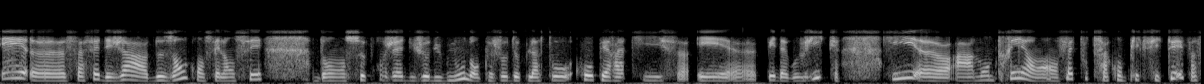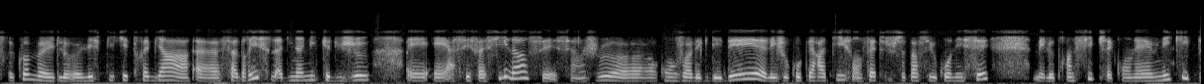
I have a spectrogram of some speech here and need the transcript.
Et euh, ça fait déjà deux ans qu'on s'est lancé dans ce projet du jeu du GNU, donc jeu de plateau coopératif et euh, pédagogique, qui euh, a montré en, fait toute sa complexité, parce que comme il l'expliquait très bien Fabrice, la dynamique du jeu est, assez facile. Hein. C'est un jeu qu'on joue avec des dés. Les jeux coopératifs, en fait, je ne sais pas si vous connaissez, mais le principe c'est qu'on est une équipe.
